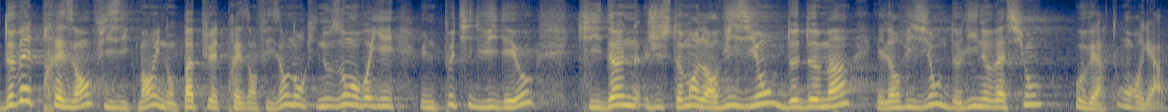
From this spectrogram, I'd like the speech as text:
devaient être présents physiquement, ils n'ont pas pu être présents physiquement, donc ils nous ont envoyé une petite vidéo qui donne justement leur vision de demain et leur vision de l'innovation ouverte. On regarde.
